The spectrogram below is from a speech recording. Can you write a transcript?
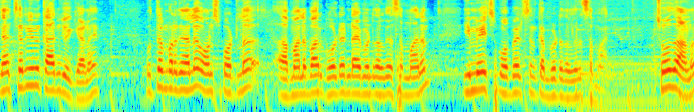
ഞാൻ ചെറിയൊരു കാര്യം ചോദിക്കുകയാണേ. ഉത്തരം പറഞ്ഞാൽ ഓൺ സ്പോട്ടിൽ മലബാർ ഗോൾഡൻ ഡയമണ്ട് നൽകുന്ന സമ്മാനം ഇമേജ് മൊബൈൽസ് ആൻഡ് കമ്പ്യൂട്ടർ നൽകുന്ന സമ്മാനം. ചോദ്യമാണ്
